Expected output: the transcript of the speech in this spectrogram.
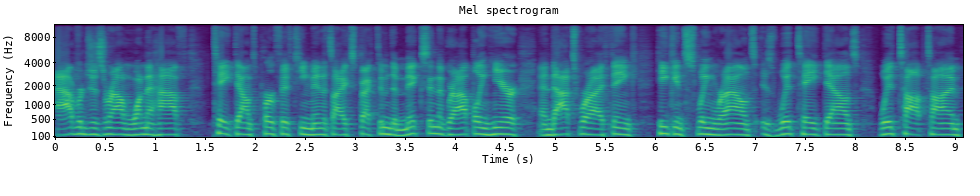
averages around one and a half takedowns per 15 minutes. I expect him to mix in the grappling here, and that's where I think he can swing rounds is with takedowns, with top time.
